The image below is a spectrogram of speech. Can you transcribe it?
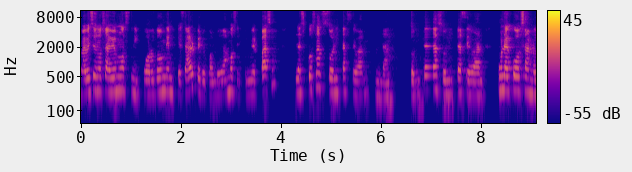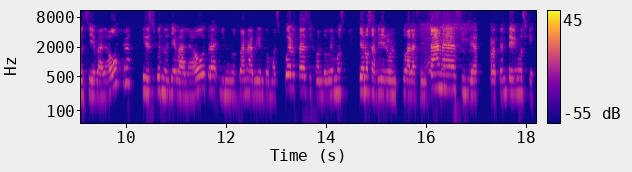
a veces no sabemos ni por dónde empezar, pero cuando damos el primer paso, las cosas solitas se van dando, solitas, solitas se van una cosa nos lleva a la otra y después nos lleva a la otra y nos van abriendo más puertas y cuando vemos ya nos abrieron todas las ventanas y de repente vemos que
